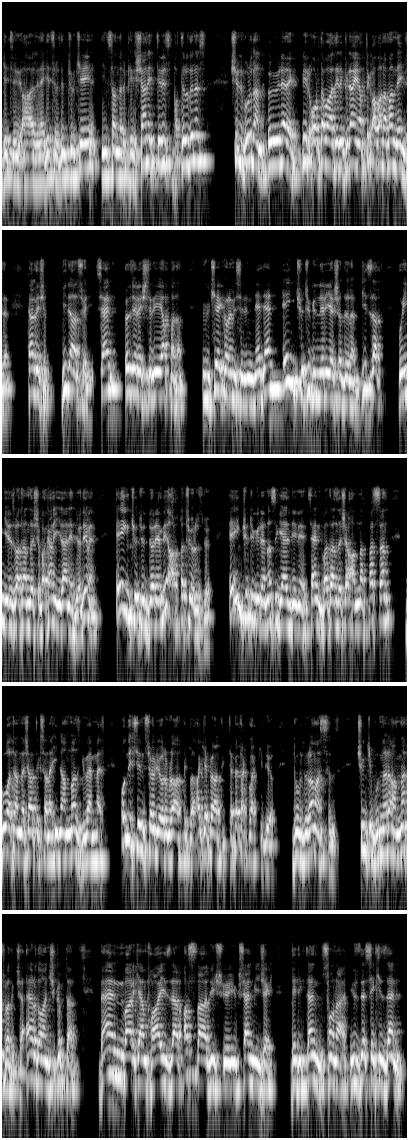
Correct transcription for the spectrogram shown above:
getir, haline getirdin Türkiye'yi. insanları perişan ettiniz, batırdınız. Şimdi buradan övünerek bir orta vadeli plan yaptık. Aman aman ne güzel. Kardeşim bir daha söyleyeyim. Sen öz eleştiriyi yapmadan ülke ekonomisinin neden en kötü günleri yaşadığını bizzat bu İngiliz vatandaşı bakan ilan ediyor değil mi? En kötü dönemi atlatıyoruz diyor en kötü güne nasıl geldiğini sen vatandaşa anlatmazsan bu vatandaş artık sana inanmaz, güvenmez. Onun için söylüyorum rahatlıkla AKP artık tepe taklak gidiyor. Durduramazsınız. Çünkü bunları anlatmadıkça Erdoğan çıkıp da ben varken faizler asla düş, yükselmeyecek dedikten sonra yüzde sekizden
